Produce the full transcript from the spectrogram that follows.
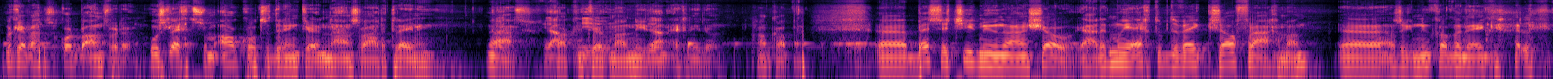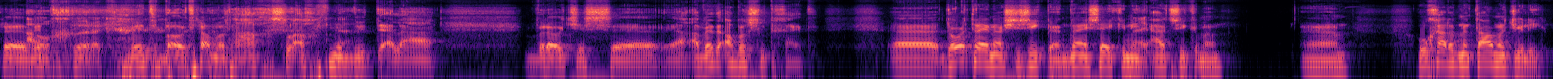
Oké, we gaan het kort beantwoorden. Hoe slecht is het om alcohol te drinken na een zware training? Nou. Ja, kut, doen. man. Niet Ja. doen. Echt niet doen. Gewoon kappen. Eh, beste cheat meal na een show. Ja, dit moet je echt op de week zelf vragen, man. Eh, als ik nu kan bedenken. lekker eh, wit- gurk. witte boterham met hagelslag of met Nutella. Broodjes. eh, ja, met allemaal zoetigheid. Eh, doortrainen als je ziek bent. Nee, zeker niet. Nee. Uitzieken, man. Ehm, hoe gaat het mentaal met jullie?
